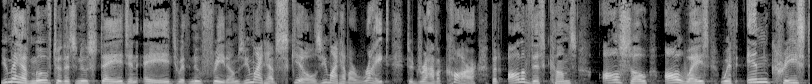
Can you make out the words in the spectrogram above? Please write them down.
You may have moved to this new stage and age with new freedoms. You might have skills. You might have a right to drive a car. But all of this comes also always with increased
